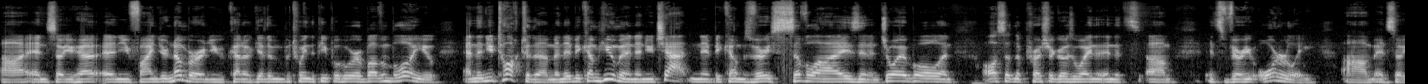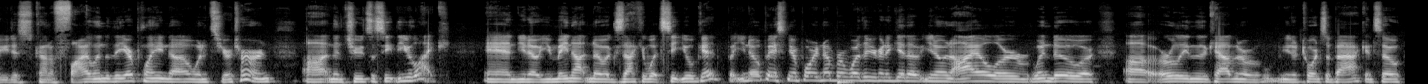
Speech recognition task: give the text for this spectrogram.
Uh, and so you have, and you find your number, and you kind of get them between the people who are above and below you, and then you talk to them, and they become human, and you chat, and it becomes very civilized and enjoyable, and all of a sudden the pressure goes away, and it's um, it's very orderly. Um, and so you just kind of file into the airplane uh, when it's your turn, uh, and then choose the seat that you like and you know you may not know exactly what seat you'll get but you know based on your boarding number whether you're going to get a you know an aisle or window or uh, early in the cabin or you know towards the back. And so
